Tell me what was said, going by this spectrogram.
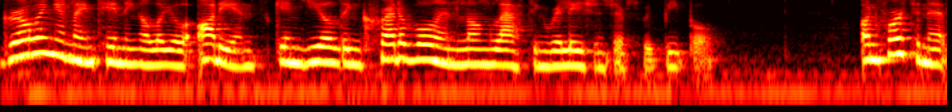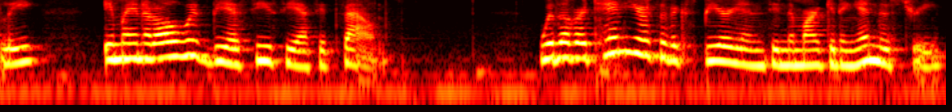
growing and maintaining a loyal audience can yield incredible and long lasting relationships with people. Unfortunately, it may not always be as easy as it sounds. With over 10 years of experience in the marketing industry,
